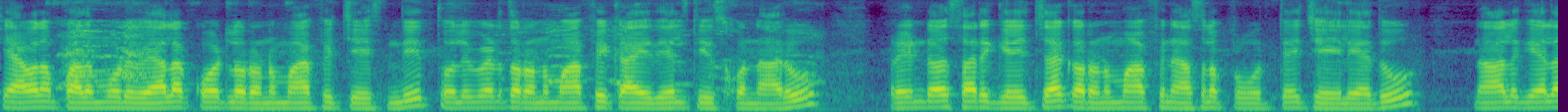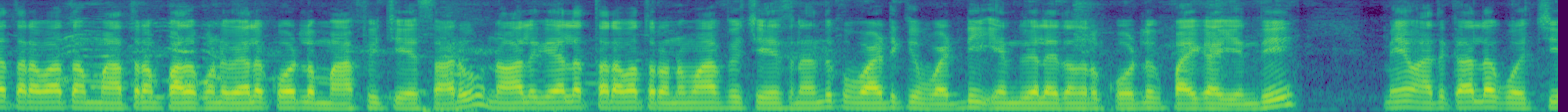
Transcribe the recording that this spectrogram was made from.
కేవలం పదమూడు వేల కోట్ల రుణమాఫీ చేసింది. తొలి విడత రుణమాఫీకి ఐదేళ్ళు తీసుకున్నారు. రెండోసారి గెలిచాక రుణమాఫీని అసలు పూర్తి చేయలేదు. నాలుగేళ్ళ తర్వాత మాత్రం పదకొండు వేల కోట్లు మాఫీ చేశారు. నాలుగేళ్ళ తర్వాత రుణమాఫీ చేసినందుకు వాటికి వడ్డీ ఎనిమిది వేల ఐదు వందల కోట్లకు పైగా అయ్యింది మేము అధికారంలోకి వచ్చి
